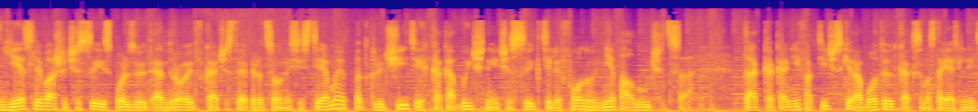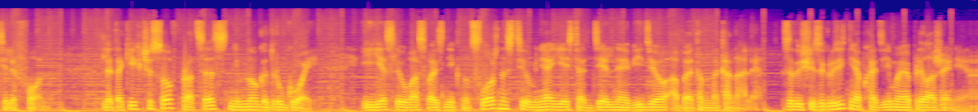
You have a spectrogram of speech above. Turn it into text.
Если ваши часы используют Android в качестве операционной системы, подключить их как обычные часы к телефону не получится, так как они фактически работают как самостоятельный телефон – для таких часов процесс немного другой. И если у вас возникнут сложности, у меня есть отдельное видео об этом на канале. Следующий загрузить необходимое приложение.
